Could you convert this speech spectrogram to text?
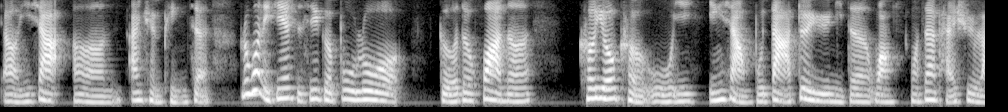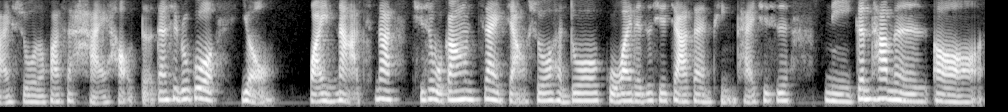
呃一下呃安全凭证。如果你今天只是一个部落格的话呢，可有可无，影影响不大。对于你的网网站排序来说的话是还好的，但是如果有。Why not？那其实我刚刚在讲说，很多国外的这些架站平台，其实你跟他们呃，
